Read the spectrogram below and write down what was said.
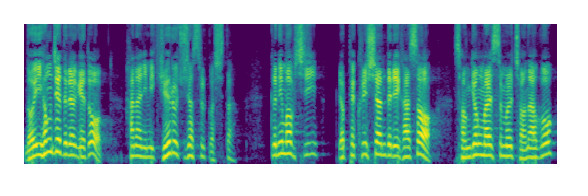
너희 형제들에게도 하나님이 기회를 주셨을 것이다. 끊임없이 옆에 크리스천들이 가서 성경 말씀을 전하고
